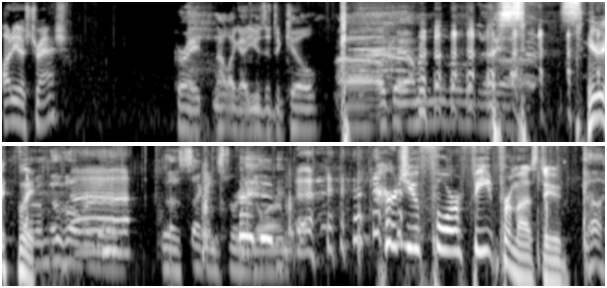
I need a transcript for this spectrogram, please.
Audio's trash. Great. Not like I use it to kill. Uh, okay, I'm gonna move over to. Uh, Seriously, I'm gonna move over to the second story dorm. heard you four feet from us, dude.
